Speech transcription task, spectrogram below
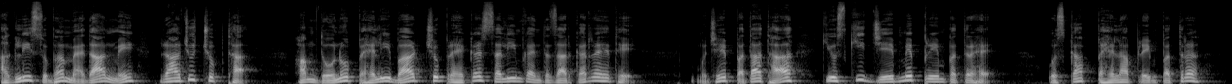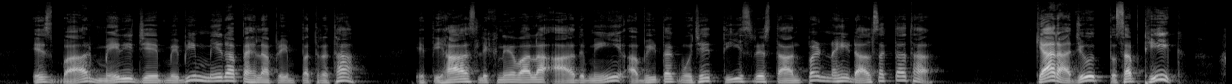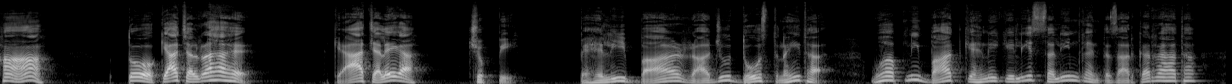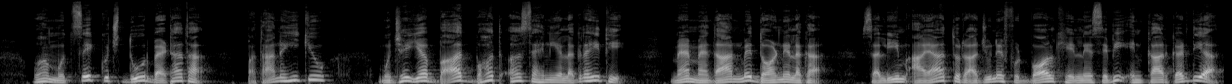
अगली सुबह मैदान में राजू चुप था। हम दोनों पहली बार चुप रहकर सलीम का इंतज़ार कर रहे थे। मुझे पता था कि उसकी जेब में प्रेम पत्र है। उसका पहला प्रेम पत्र इस बार मेरी जेब में भी मेरा पहला प्रेम पत्र था। इतिहास लिखने वाला आदमी अभी तक मुझे तीसरे स्थान पर नहीं डाल सकता था। क्या राजू तो सब ठीक? हाँ। तो क्या चल रहा है? क्या चलेगा? चुप्पी। पहली बार राजू दोस्त नहीं था। वह अपनी बात कहने के लिए सलीम का इंतज़ार कर रहा था। वह मुझसे कुछ दूर बैठा था। पता नहीं क्यों मुझे यह बात बहुत असहनीय लग रही थी। मैं मैदान में दौड़ने लगा। सलीम आया तो राजू ने फुटबॉल खेलने से भी इनकार कर दिया।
